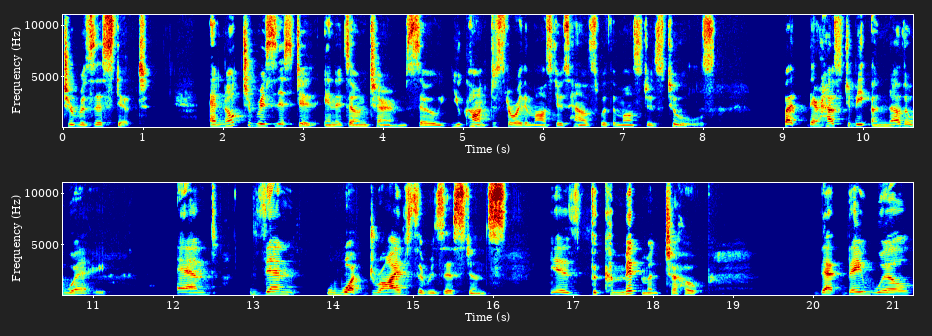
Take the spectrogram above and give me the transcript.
to resist it, and not to resist it in its own terms. So you can't destroy the master's house with the master's tools, but there has to be another way, and then what drives the resistance is the commitment to hope that they will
